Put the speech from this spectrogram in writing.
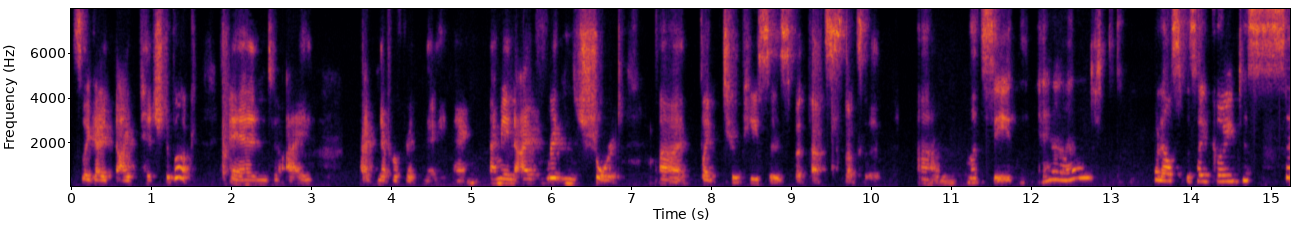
It's like I, I pitched a book, and I I've never written anything. I mean, I've written short, uh, like two pieces, but that's that's it. Um, let's see. And what else was I going to say?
